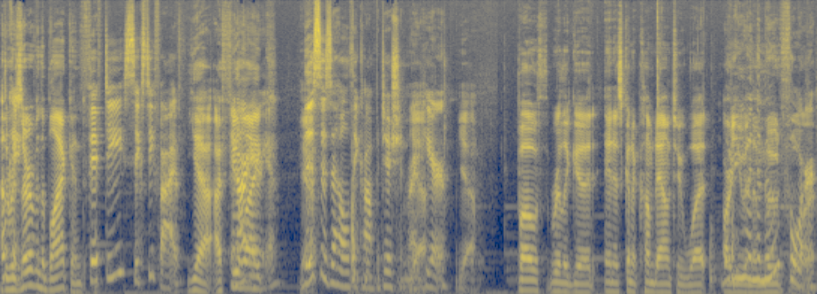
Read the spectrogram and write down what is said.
the okay. reserve and the blackened, 50, 65 yeah, I feel like area. This is a healthy competition right yeah, here. Yeah. Both really good, and it's gonna come down to what, What are you, in, the, mood, for?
